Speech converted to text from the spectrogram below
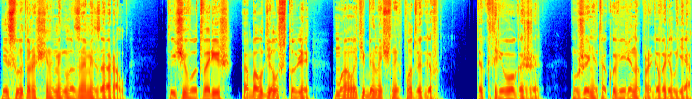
и с вытаращенными глазами заорал. «Ты чего творишь? Обалдел, что ли? Мало тебе ночных подвигов». «Так тревога же», — уже не так уверенно проговорил я.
